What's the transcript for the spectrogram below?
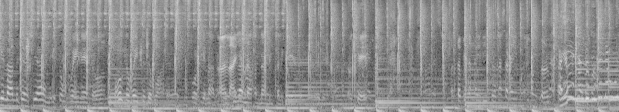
Kilometers yan, itong way na ito, all the way to the water. 4 kilometers. Ah, layo. Nilalakad namin talaga yan. Okay. Patabi na kayo dito. Nasaan na yung mga ibang curve? Ayun, nandun na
